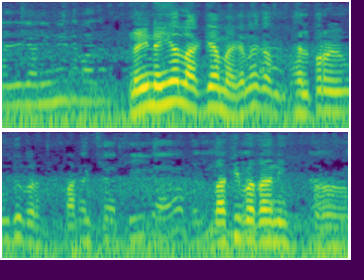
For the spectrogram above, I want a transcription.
ਜੇ ਜਾਣੀ ਇਹਦੇ ਬਾਅਦ? ਨਹੀਂ ਨਹੀਂ ਆ ਲੱਗ ਗਿਆ ਮੈਂ ਕਹਿੰਦਾ ਹੈਲਪਰ ਉਹਦੇ ਪਰ। ਬਾਕੀ ਅੱਛਾ ਠੀਕ ਆ ਵਧੀਆ। ਬਾਕੀ ਪਤਾ ਨਹੀਂ ਹਾਂ।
